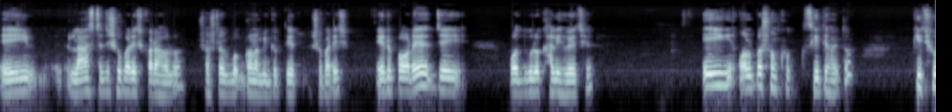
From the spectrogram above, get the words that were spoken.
এই লাস্ট যে সুপারিশ করা হলো, ষষ্ঠ গণবিজ্ঞপ্তির সুপারিশ, এরপরে যেই পদগুলো খালি হয়েছে এই অল্প সংখ্যক সিটে হয়তো কিছু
